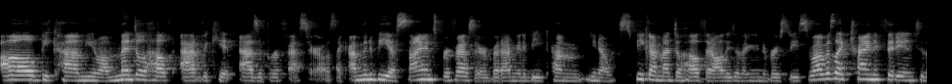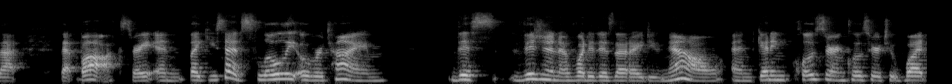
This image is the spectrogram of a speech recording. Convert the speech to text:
I'll become, you know, a mental health advocate as a professor. I was like, I'm going to be a science professor, but I'm going to become, you know, speak on mental health at all these other universities. So I was like trying to fit into that that box, right? And like you said, slowly over time, this vision of what it is that I do now and getting closer and closer to what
